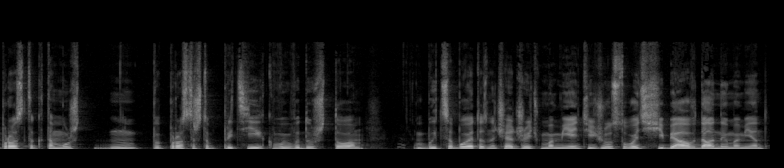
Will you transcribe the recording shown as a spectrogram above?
просто к тому, что, ну, просто чтобы прийти к выводу, что быть собой это означает жить в моменте, чувствовать себя в данный момент.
